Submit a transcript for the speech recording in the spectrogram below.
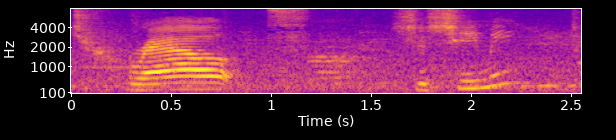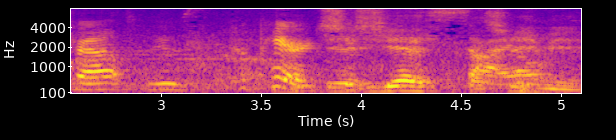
trout sashimi. Trout, it was prepared sashimi Yes, style. sashimi.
